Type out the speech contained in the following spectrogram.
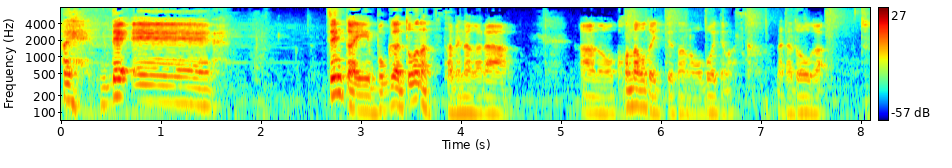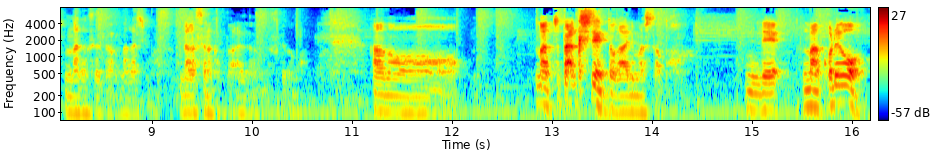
はい。で、えー、前回僕がドーナツ食べながら、あの、こんなこと言ってたの覚えてますか？なんか動画、ちょっと流せたら流します。流せなかったらあれなんですけども。あのー、まあちょっとアクシデントがありましたと。で、まあこれを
